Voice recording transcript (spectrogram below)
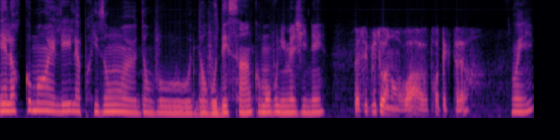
Et alors comment elle est la prison euh, dans vos dans vos dessins? Comment vous l'imaginez? Ben, c'est plutôt un endroit euh, protecteur. Oui.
